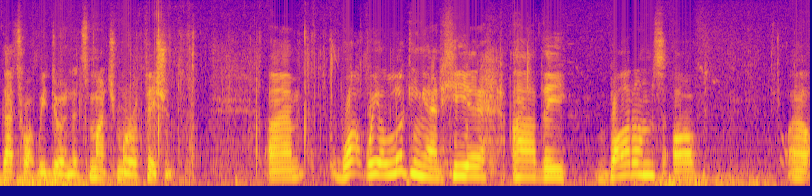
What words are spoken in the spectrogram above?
that's what we do and it's much more efficient. Um, what we're looking at here are the bottoms of uh,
